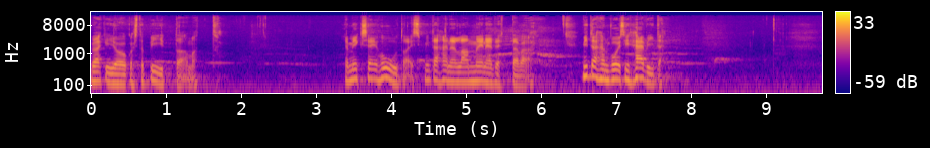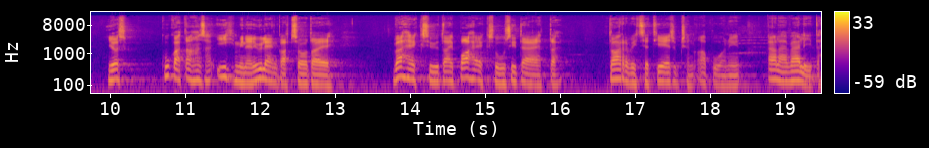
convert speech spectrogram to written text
väkijoukosta piittaamatta. Ja miksei huutaisi? Mitä hänellä on menetettävää? Mitä hän voisi hävitä? Jos kuka tahansa ihminen ylen katsoo tai väheksyy tai paheksuu sitä, että tarvitset Jeesuksen apua, niin älä välitä.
